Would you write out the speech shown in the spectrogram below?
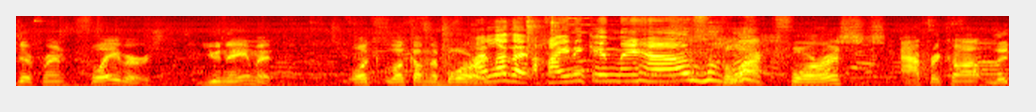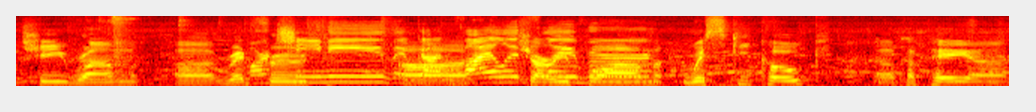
different flavors. You name it. Look, look on the board. I love that Heineken they have. Black Forest, apricot, lychee, rum, uh, red fruit. Martini, they've got uh, violet cherry flavor. plum, whiskey coke, uh, papaya.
